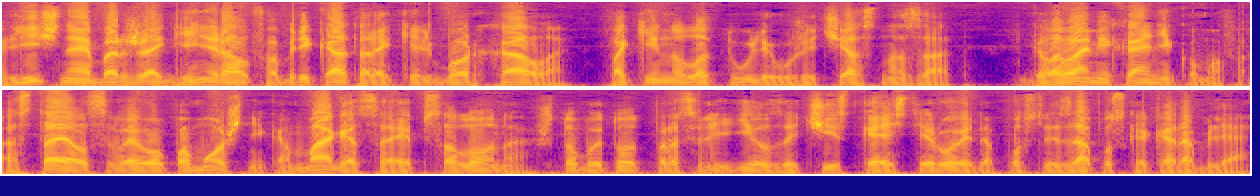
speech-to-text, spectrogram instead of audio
Личная боржа генерал-фабрикатора Кельбор Халла покинула Тули уже час назад. Глава механикумов оставил своего помощника Магаса Эпсалона, чтобы тот проследил за чисткой астероида после запуска корабля.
